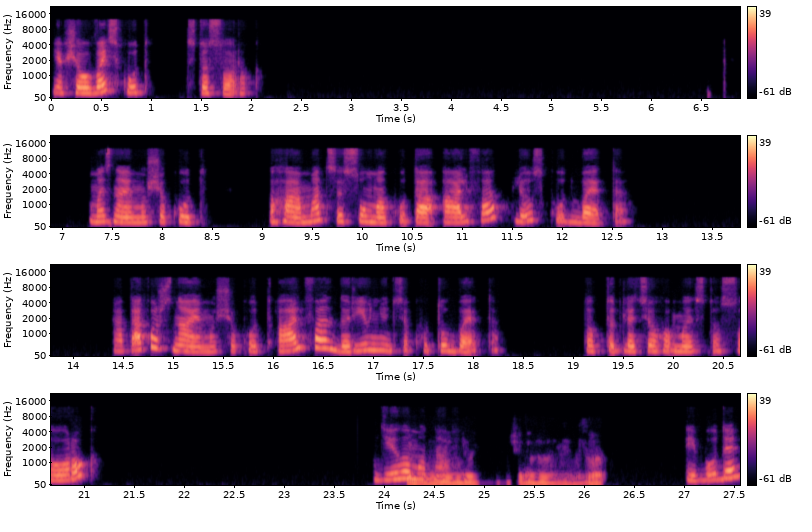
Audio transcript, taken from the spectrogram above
Якщо увесь кут 140. Ми знаємо, що кут гамма – це сума кута альфа плюс кут бета. А також знаємо, що кут альфа дорівнюється куту бета. Тобто для цього ми 140 ділимо. Мгм. І буде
